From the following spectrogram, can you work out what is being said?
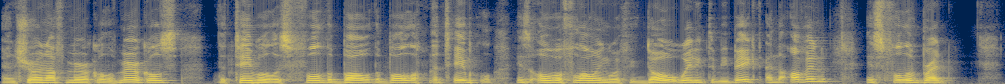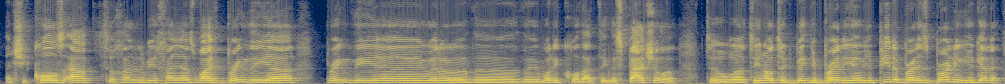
and sure enough, miracle of miracles, the table is full. The bowl, the bowl on the table is overflowing with dough waiting to be baked, and the oven is full of bread. And she calls out to Rabbi Hanina's wife, "Bring the, uh, bring the, uh, what, the, the, what do you call that thing? The spatula to, uh, to you know, to your bread. Your, your pita bread is burning. You get it."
